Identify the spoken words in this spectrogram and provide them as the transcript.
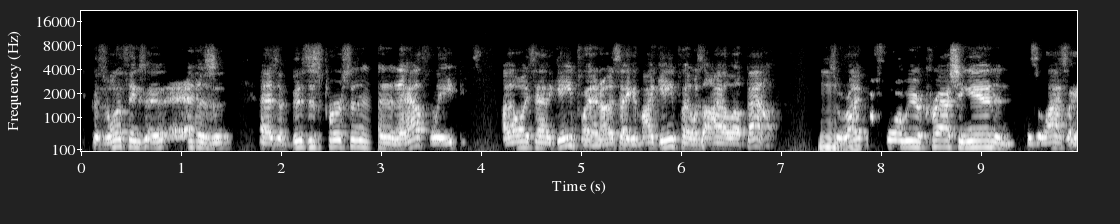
because one of the things as a, as a business person and an athlete, I always had a game plan. I was like, my game plan was aisle up out. Mm-hmm. So right before we were crashing in, and it was the last like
